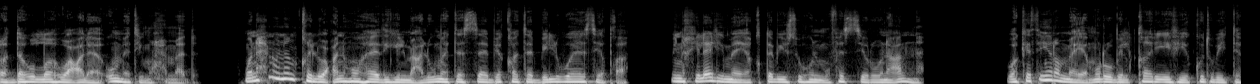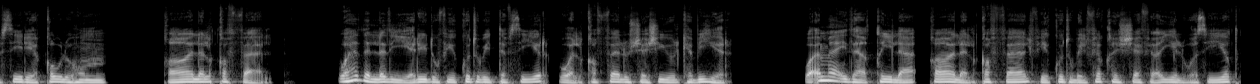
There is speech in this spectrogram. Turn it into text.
رده الله على أمة محمد. ونحن ننقل عنه هذه المعلومة السابقة بالواسطة من خلال ما يقتبسه المفسرون عنه. وكثيرا ما يمر بالقارئ في كتب التفسير قولهم قال القفال. وهذا الذي يرد في كتب التفسير هو القفال الشاشي الكبير. وأما إذا قيل قال القفال في كتب الفقه الشافعي الوسيط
